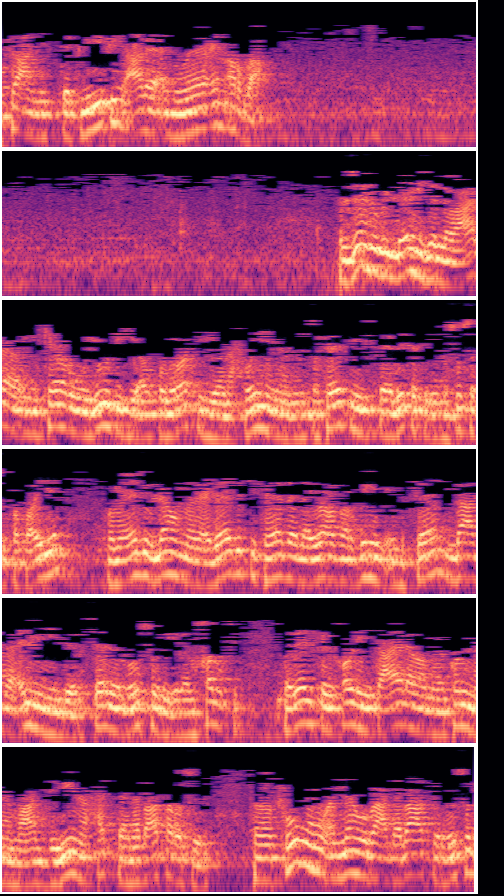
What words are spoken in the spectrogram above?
رافعا للتكليف على أنواع أربعة. الجهل بالله جل وعلا وإنكار وجوده أو قدرته ونحوهما من صفاته الثابتة بالنصوص القطعية وما يجب له من العبادة فهذا لا يعذر به الإنسان بعد علمه بإرسال الرسل إلى الخلق. وذلك لقوله تعالى وما كنا معذبين حتى نبعث رسولا فمفهومه أنه بعد بعث الرسل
